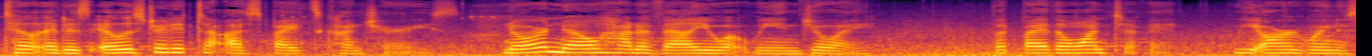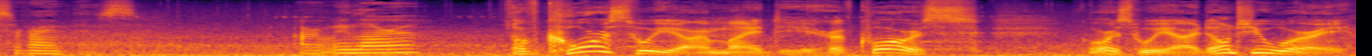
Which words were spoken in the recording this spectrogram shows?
till it is illustrated to us by its contraries, nor know how to value what we enjoy, but by the want of it. We are going to survive this. Aren't we, Lara? Of course we are, my dear. Of course. Of course we are. Don't you worry.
